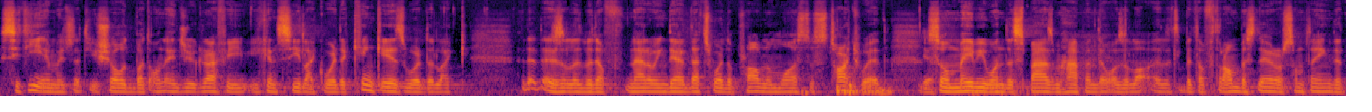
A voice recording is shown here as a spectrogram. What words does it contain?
CT image that you showed, but on angiography you can see like where the kink is, where the like, there's a little bit of narrowing there. That's where the problem was to start with. Yeah. So maybe when the spasm happened, there was a lot, a little bit of thrombus there or something that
